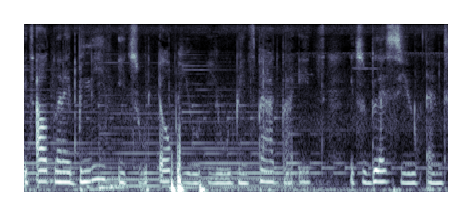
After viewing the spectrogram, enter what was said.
it's out and I believe it would help you. You will be inspired by it. It will bless you and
